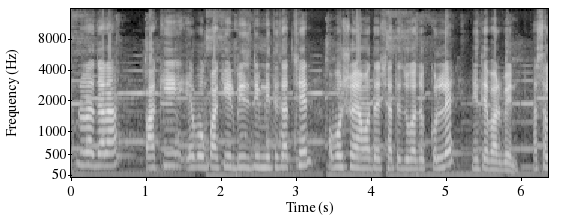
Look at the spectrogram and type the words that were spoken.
আপনারা যারা পাখি এবং পাখির বীজ ডিম নিতে চাচ্ছেন, অবশ্যই আমাদের সাথে যোগাযোগ করলে নিতে পারবেন। আসসালাম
